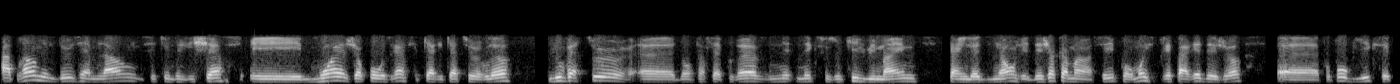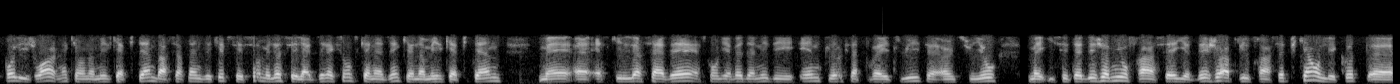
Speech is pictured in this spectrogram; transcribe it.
apprendre une deuxième langue, c'est une richesse. Et moi, j'opposerais à cette caricature-là l'ouverture euh, dont a fait preuve Nick Suzuki lui-même quand il a dit non. J'ai déjà commencé. Pour moi, il se préparait déjà. Euh, faut pas oublier que c'est pas les joueurs hein, qui ont nommé le capitaine. Dans certaines équipes, c'est ça, mais là, c'est la direction du Canadien qui a nommé le capitaine. Mais euh, est-ce qu'il le savait? Est-ce qu'on lui avait donné des hints là, que ça pouvait être lui, un tuyau? Mais il s'était déjà mis au français, il a déjà appris le français. Puis quand on l'écoute euh,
